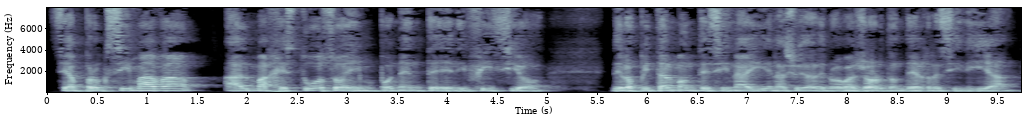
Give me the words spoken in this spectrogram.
se aproximaba al majestuoso e imponente edificio del Hospital Monte Sinai en la ciudad de Nueva York, donde él residía,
